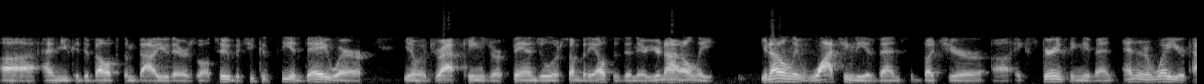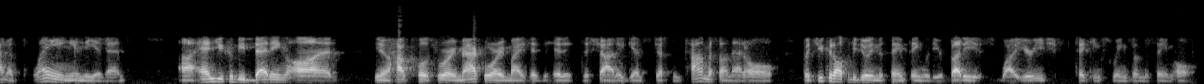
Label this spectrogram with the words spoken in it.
uh, and you could develop some value there as well too. But you could see a day where you know a DraftKings or a FanDuel or somebody else is in there. You're not only you're not only watching the event, but you're uh, experiencing the event, and in a way, you're kind of playing in the event. Uh, and you could be betting on, you know, how close Rory McIlroy might hit hit it, the shot against Justin Thomas on that hole. But you could also be doing the same thing with your buddies while you're each taking swings on the same hole.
